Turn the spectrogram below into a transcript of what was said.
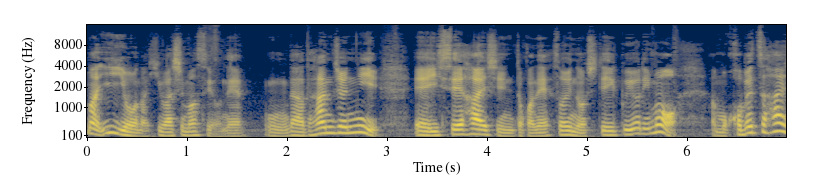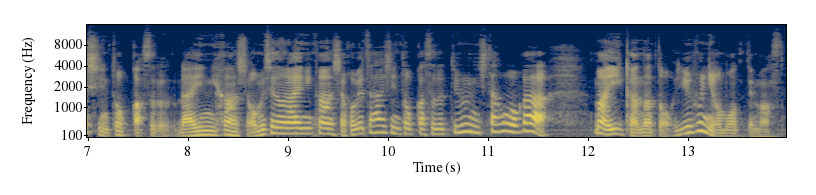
まあいいような気はしますよね。うん。だから単純に、えー、一斉配信とかね、そういうのをしていくよりも、もう個別配信に特化する。LINE に関して、お店の LINE に関しては個別配信に特化するっていう風にした方が、まあいいかなというふうに思ってます。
